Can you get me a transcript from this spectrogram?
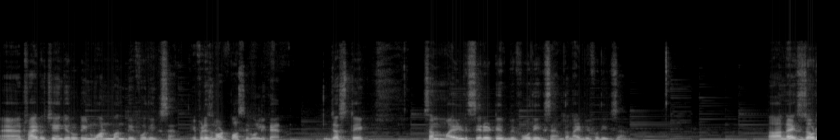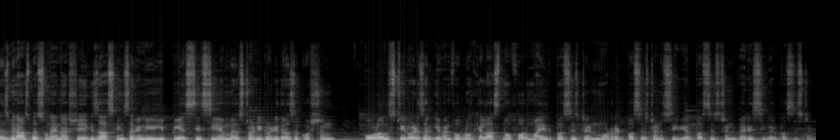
Uh, try to change your routine one month before the exam. If it is not possible, you can just take some mild sedative before the exam, the night before the exam. Uh, next doubt has been asked by Sunaina Sheikh is asking, sir, in UPSC CMS 2020, there was a question Oral steroids are given for bronchial asthma for mild persistent, moderate persistent, severe persistent, very severe persistent.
